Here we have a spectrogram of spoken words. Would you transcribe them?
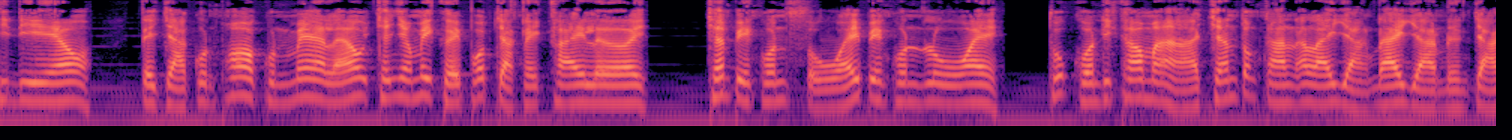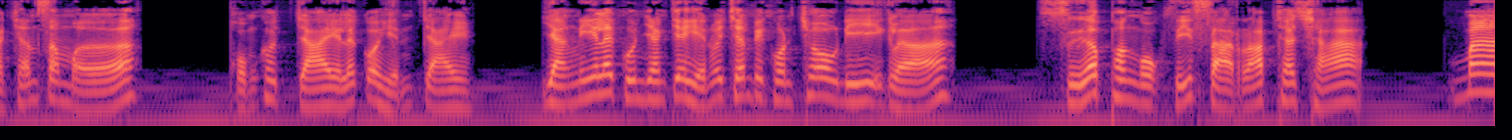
ทีเดียว แต่จากคุณพ่อคุณแม่แล้ว ฉันยังไม่เคยพบจากใครๆเลย ฉันเป็นคนสวยเป็นคนรวยทุกคนที่เข้ามาหาฉันต้องการอะไรอย่างใดอย่างหนึ่งจากฉันเสมอ ผมเข้าใจและก็เห็นใจ อย่างนี้แล้วคุณยังจะเห็นว่าฉันเป็นคนโชคดีอีกเหรอ เสือพงกศีรษะรับช้าๆบ้า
